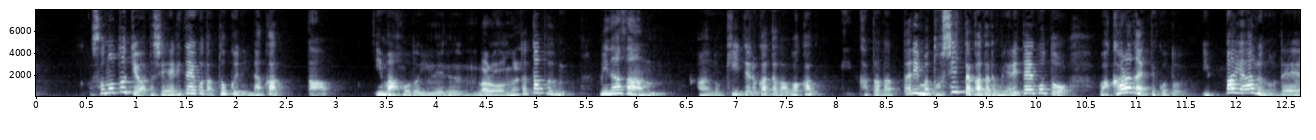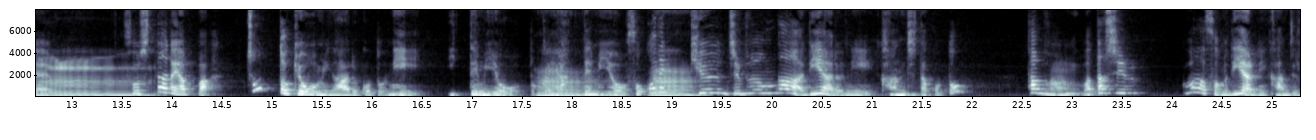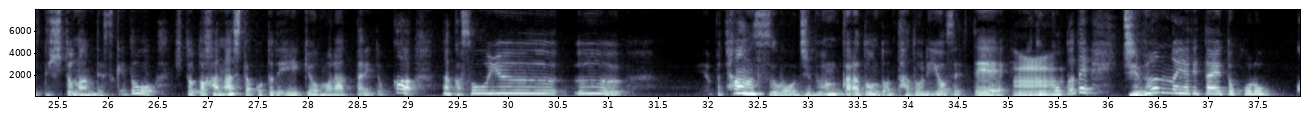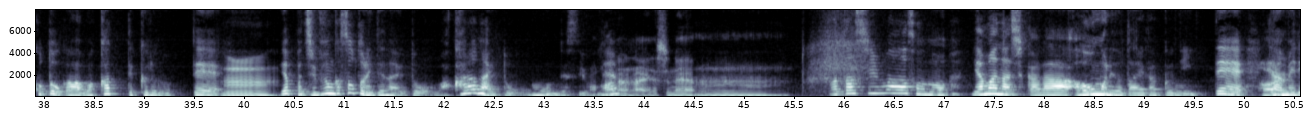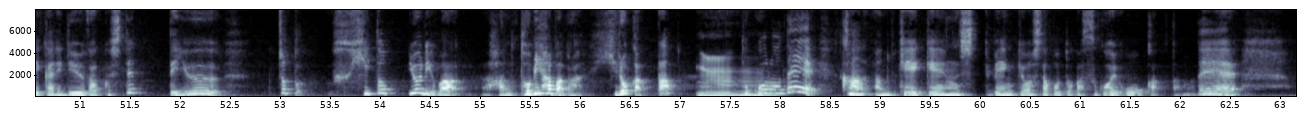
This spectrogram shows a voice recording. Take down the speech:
その時私やりたいことは特になかった？今ほど言える。うん、なるほどね。多分皆さんあの聞いてる方が若い方だったり、まあ、年いった方でもやりたいことわからないってこといっぱいあるのでそしたらやっぱちょっと興味があることに行ってみようとかやってみよう。そこで急自分がリアルに感じたこと？多分私はそのリアルに感じるって人なんですけど人と話したことで影響をもらったりとかなんかそういうやっぱチャンスを自分からどんどんたどり寄せていくことで、自分のやりたいところことが分かってくるのって、うん、やっぱ自分が外に出ないと分からないと思うんですよね。分からないですね。うん私はその山梨から青森の大学に行って、はい、アメリカに留学してっていうちょっと人よりはあの飛び幅が広かったところでかあの経験して勉強したことがすごい多かったので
